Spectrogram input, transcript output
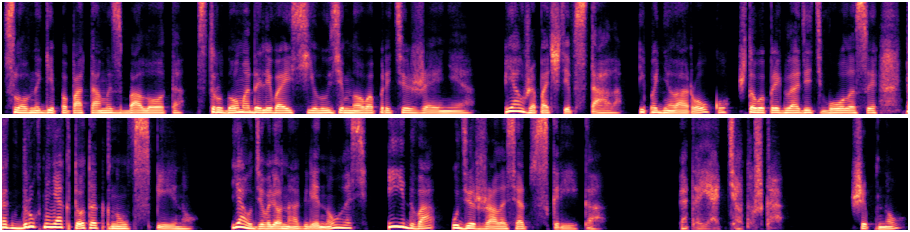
словно гипопотам из болота, с трудом одолевая силу земного притяжения. Я уже почти встала и подняла руку, чтобы пригладить волосы, как вдруг меня кто-то ткнул в спину. Я удивленно оглянулась и едва удержалась от вскрика. «Это я, тетушка», — шепнул,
